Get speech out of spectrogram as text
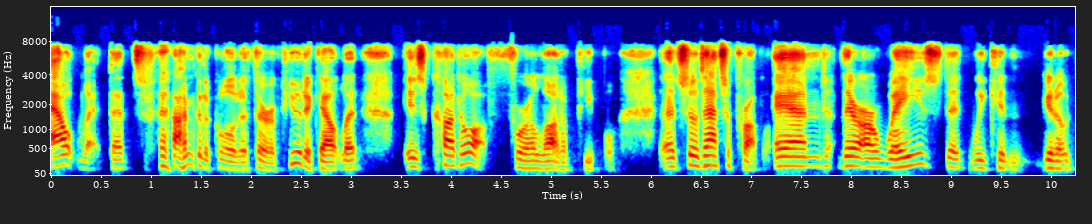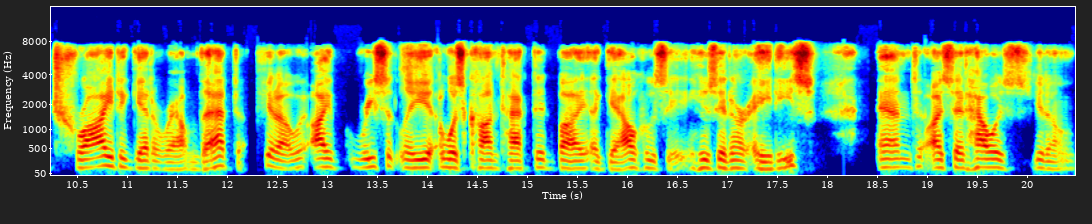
outlet, that's, I'm going to call it a therapeutic outlet, is cut off for a lot of people. And so that's a problem. And there are ways that we can you know, try to get around that. You know, I recently was contacted by a gal who's who's in her 80s. And I said, How is, you know,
